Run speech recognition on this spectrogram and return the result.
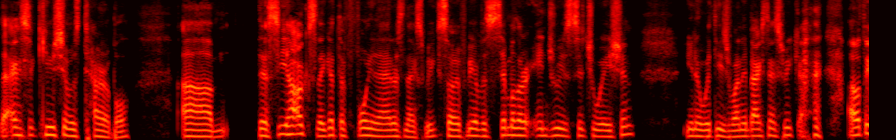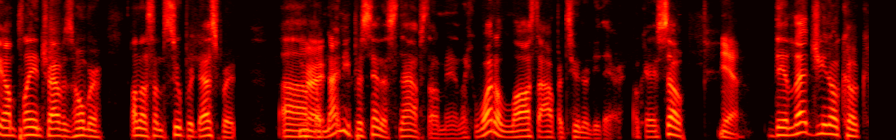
The execution was terrible. Um, the Seahawks, they get the 49ers next week. So if we have a similar injury situation, you know, with these running backs next week, I don't think I'm playing Travis Homer unless I'm super desperate. Uh, right. But ninety percent of snaps, though, man, like what a lost opportunity there. Okay, so yeah, they let Geno cook,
